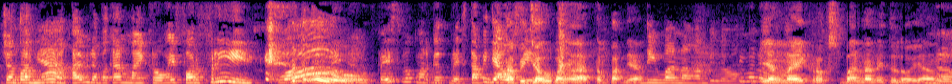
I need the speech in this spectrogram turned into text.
contohnya kami mendapatkan microwave for free. Betul. Facebook Marketplace, tapi jauh Tapi sih. jauh banget tempatnya. Di mana ngambilnya waktu itu? Yang naik Rocks Banan itu loh yang Nah,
